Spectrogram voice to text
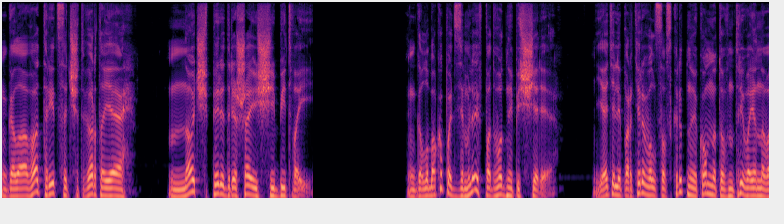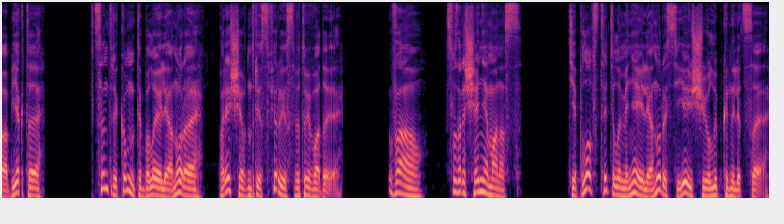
Глава 34. Ночь перед решающей битвой. Глубоко под землей в подводной пещере. Я телепортировался в скрытную комнату внутри военного объекта. В центре комнаты была Элеонора, парящая внутри сферы святой воды. «Вау! С возвращением, Манос!» Тепло встретила меня Элеонора с сияющей улыбкой на лице.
